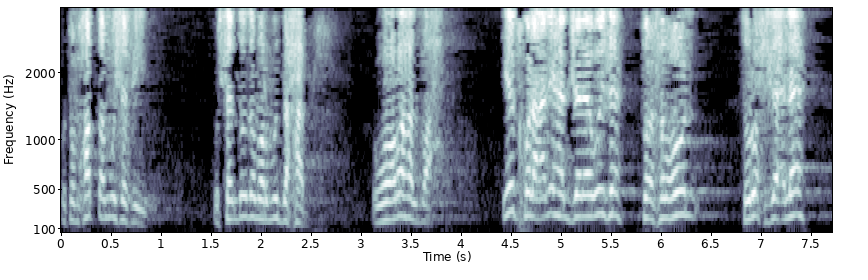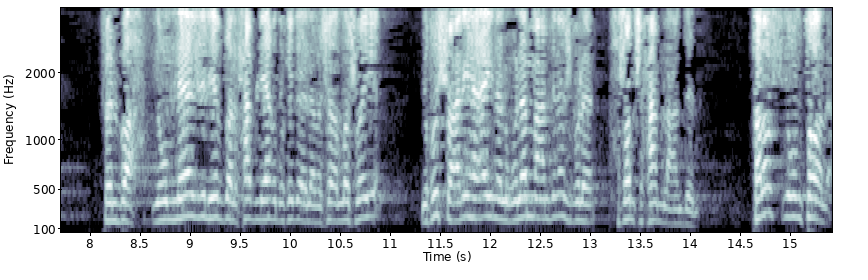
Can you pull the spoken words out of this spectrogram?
وتقوم حاطة موسى فيه. والصندوق ده مربوط بحبل ووراها البحر. يدخل عليها الجلاوزة بتوع فرعون تروح زقلاه في البحر. يوم نازل يفضل الحبل ياخده كده إلى ما شاء الله شوية يخشوا عليها أين الغلام؟ ما عندناش غلام. حصلش حمل عندنا. خلاص يوم طالع.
